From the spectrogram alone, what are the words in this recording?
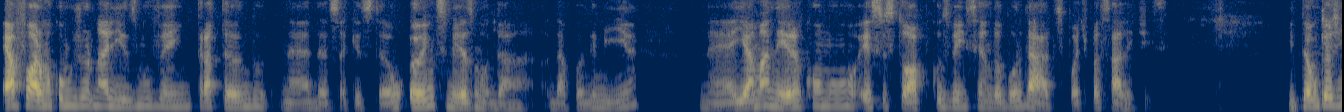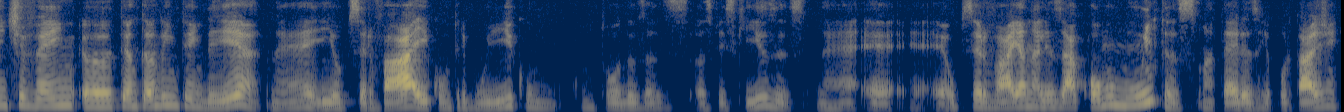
é a forma como o jornalismo vem tratando né, dessa questão, antes mesmo da, da pandemia, né, e a maneira como esses tópicos vêm sendo abordados. Pode passar, Letícia. Então, o que a gente vem uh, tentando entender né, e observar e contribuir com, com todas as, as pesquisas né, é, é observar e analisar como muitas matérias e reportagem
